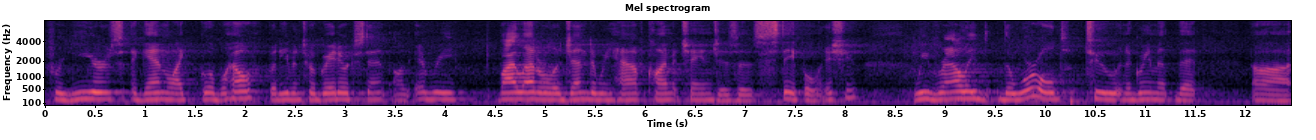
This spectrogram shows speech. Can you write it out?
for years, again, like global health, but even to a greater extent, on every bilateral agenda we have, climate change is a staple issue. We've rallied the world to an agreement that uh,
